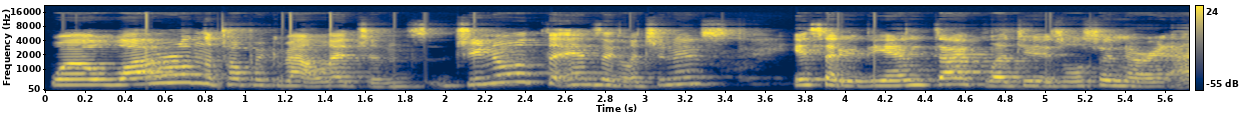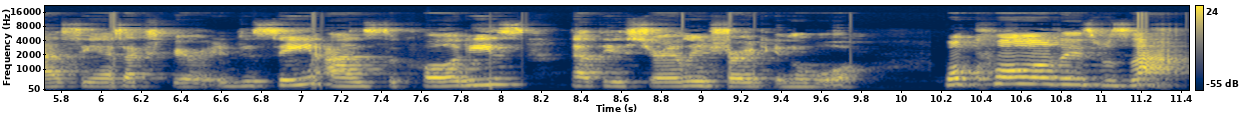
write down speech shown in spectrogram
Well, while we're on the topic about legends, do you know what the Anzac legend is? Yes, I do. The Anzac legend is also known as the Anzac spirit. It is seen as the qualities that the Australians showed in the war. What qualities was that?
